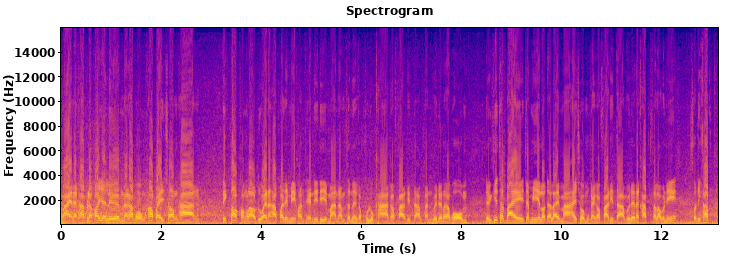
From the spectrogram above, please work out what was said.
ใหม่ๆนะครับ แล้วก็อย่าลืมนะครับผมเข้าไปช่องทาง TikTok ของเราด้วยนะครับ ก็จะมีคอนเทนต์ดีๆ มานำเสนอกับคุณลูกค้าก็ฝากติดตามกันไว้ด้วยนะครับ ผม เดี๋ยวคลิปถัดไปจะมีรถอะไรมาให้ชมกันก็ฝากติดตามไว้ด้วยนะครับสำหรับวันนี้ สวัสดีครับ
